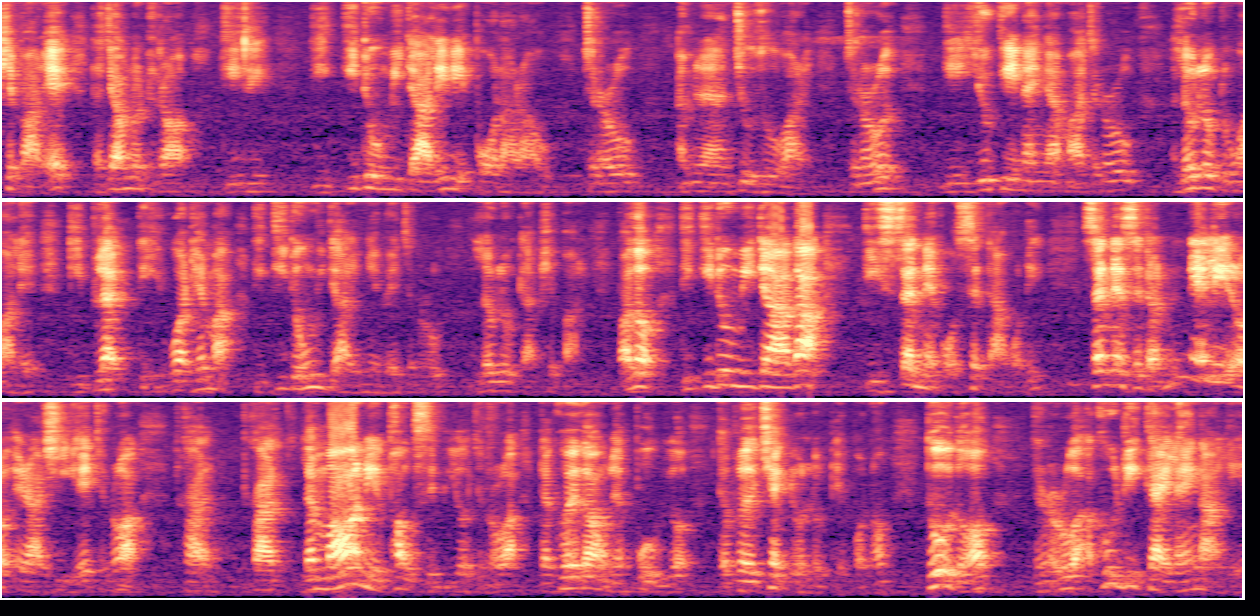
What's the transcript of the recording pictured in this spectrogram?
ဖြစ်ပါတယ်ဒါကြောင့်မလို့တော့ဒီဒီ ketometer လေးတွေပေါ်လာတာကိုကျွန်တော်တို့အမှန်ကြိုးဆိုပါတယ်ကျွန်တော်တို့ဒီ UK နိုင်ငံမှာကျွန်တော်တို့အလုပ်လုပ်တုန်းကလည်းဒီ black ဒီ what ထဲမှာဒီ ketometer တွေနဲ့ပဲကျွန်တော်တို့အလုပ်လုပ်တာဖြစ်ပါတယ်။ဘာလို့ဒီ ketometer ကဒီ set နဲ့ပေါ်ဆက်တာပေါ့လေ။ set နဲ့ဆက်တော့နည်းနည်းလေးတော့ error ရှိတယ်ကျွန်တော်ကတ ခါတခါလက်မောင်းကနေဖောက်စစ်ပြီးတော့ကျွန်တော်တို့ကတခွဲကောင်းလည်းပို့ပြီးတော့ double check တော့လုပ်တယ်ပေါ့နော်။သို့တော့ကျွန်တော်တို့ကအခုဒီ guideline ကလေ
